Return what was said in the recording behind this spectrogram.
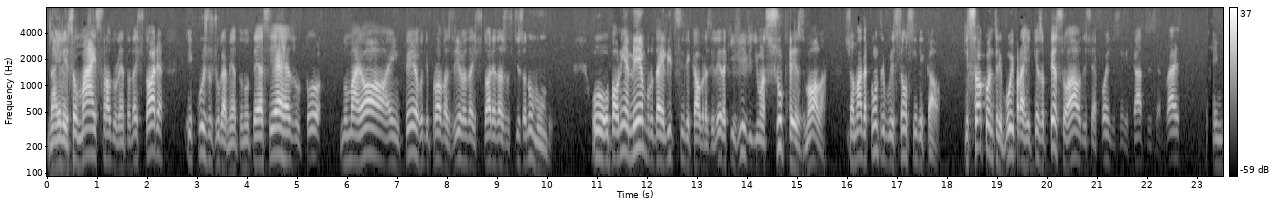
na eleição mais fraudulenta da história e cujo julgamento no TSE resultou no maior enterro de provas vivas da história da justiça no mundo. O, o Paulinho é membro da elite sindical brasileira que vive de uma super esmola chamada contribuição sindical, que só contribui para a riqueza pessoal dos chefões dos sindicatos e centrais. Em,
